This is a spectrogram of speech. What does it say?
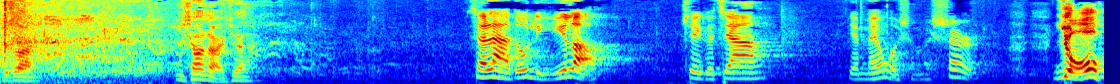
媳妇儿，你上哪儿去？咱俩都离了，这个家也没我什么事儿。有。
